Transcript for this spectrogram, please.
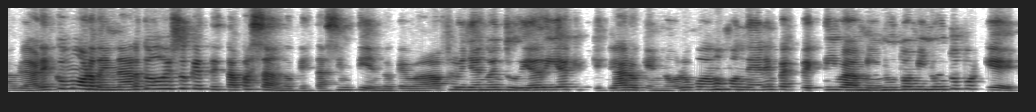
Hablar es como ordenar todo eso que te está pasando, que estás sintiendo, que va fluyendo en tu día a día, que, claro, que no lo podemos poner en perspectiva minuto a minuto porque,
